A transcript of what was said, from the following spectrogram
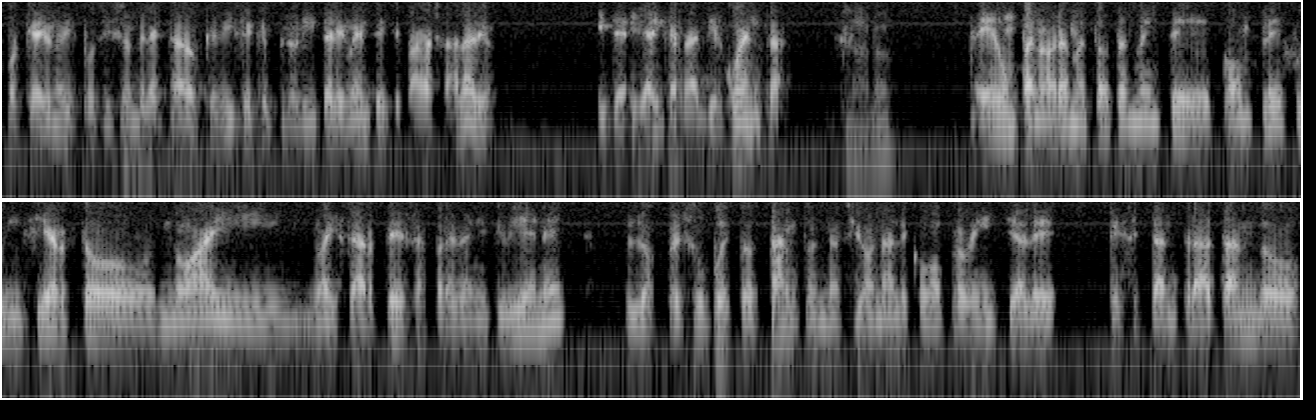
porque hay una disposición del Estado que dice que prioritariamente hay que pagar salario y, y hay que rendir cuenta. Claro es un panorama totalmente complejo, incierto, no hay, no hay certezas para el año que viene, los presupuestos tanto nacionales como provinciales que se están tratando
